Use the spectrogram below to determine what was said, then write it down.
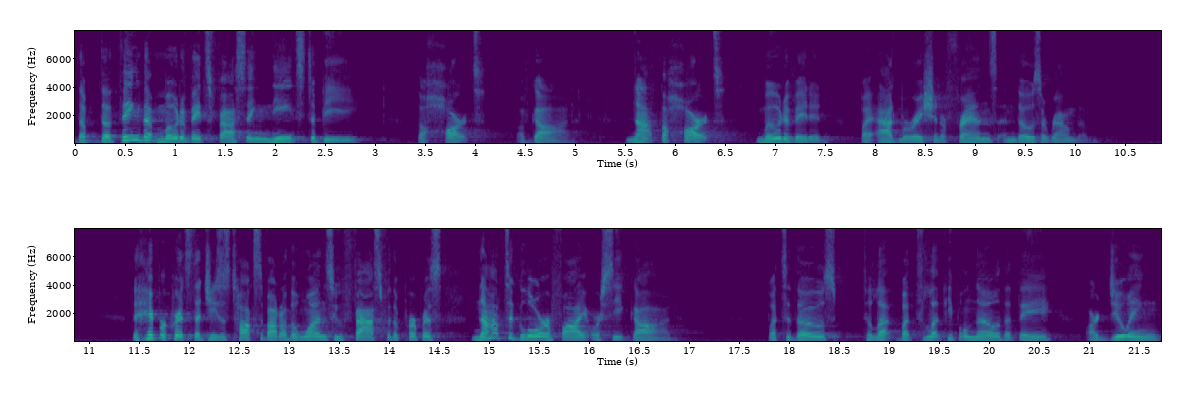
the, the thing that motivates fasting needs to be the heart of God, not the heart motivated by admiration of friends and those around them. The hypocrites that Jesus talks about are the ones who fast for the purpose not to glorify or seek God, but to those to let but to let people know that they are doing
